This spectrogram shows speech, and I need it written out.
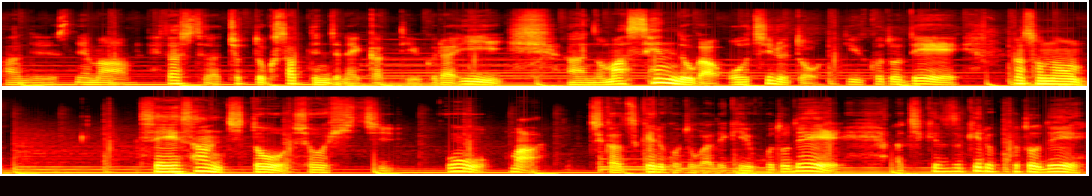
感じですね。まあ下手したらちょっと腐ってんじゃないかっていうぐらい、あのまあ鮮度が落ちるということで、まあ、その生産地と消費地をまあ近づけることができることで、近づけることで、いわ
